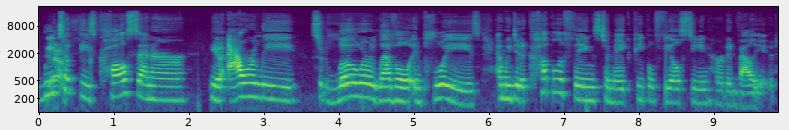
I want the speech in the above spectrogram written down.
we yeah. took these call center, you know, hourly sort of lower level employees and we did a couple of things to make people feel seen, heard, and valued.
